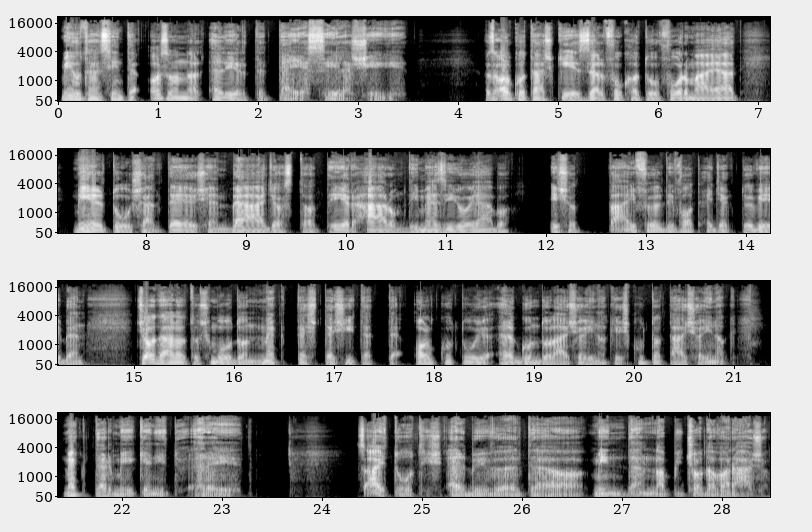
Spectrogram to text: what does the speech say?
miután szinte azonnal elérte teljes szélességét. Az alkotás kézzel fogható formáját méltóság teljesen beágyazta a tér három dimenziójába, és a tájföldi vadhegyek tövében csodálatos módon megtestesítette alkotója elgondolásainak és kutatásainak megtermékenyítő erejét. Szájtót is elbűvölte a mindennapi csodavarázsa.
